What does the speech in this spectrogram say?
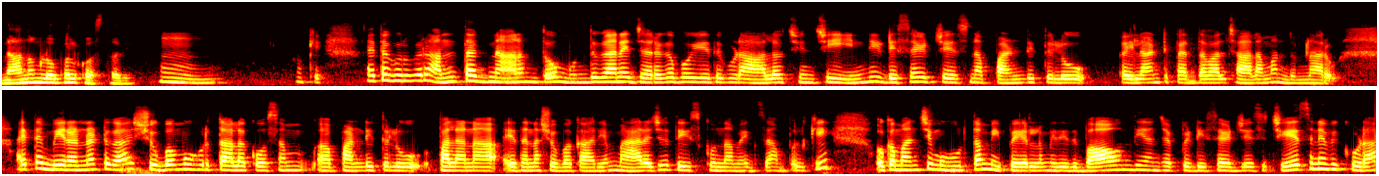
జ్ఞానం లోపలికి వస్తుంది. ఓకే. అయితే గురుగారు అంత జ్ఞానంతో ముందుగానే జరగబోయేది కూడా ఆలోచించి ఇన్ని డిసైడ్ చేసిన పండితులు ఇలాంటి పెద్దవాళ్ళు చాలా మంది ఉన్నారు. అయితే మీరు అన్నట్టుగా శుభముహూర్తాల కోసం పండితులు పలానా ఏదైనా శుభకార్యం మ్యారేజ్ తీసుకుందాం ఎగ్జాంపుల్కి ఒక మంచి ముహూర్తం మీ పేర్ల మీద ఇది బాగుంది అని చెప్పి డిసైడ్ చేసి చేసినవి కూడా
